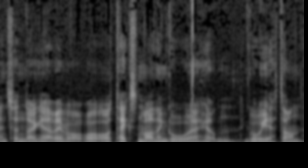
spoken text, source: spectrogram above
en søndag her i vår, og, og teksten var 'Den gode hyrden', gode gjeteren.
